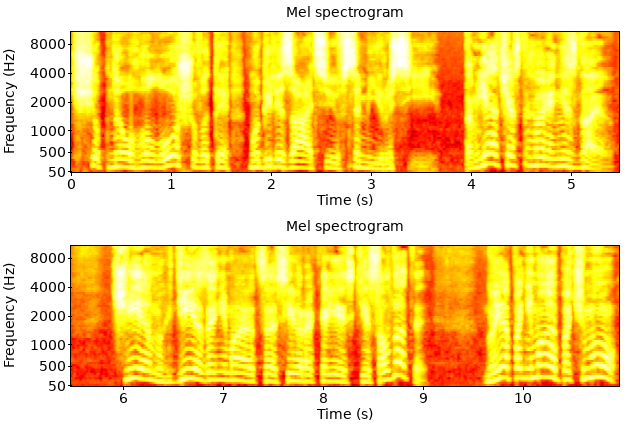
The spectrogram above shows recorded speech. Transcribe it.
щоб не оголошувати мобілізацію в самій Росії. Там я, честно говоря, не знаю, чем, где занимаются северокорейские солдаты, но я понимаю, почему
